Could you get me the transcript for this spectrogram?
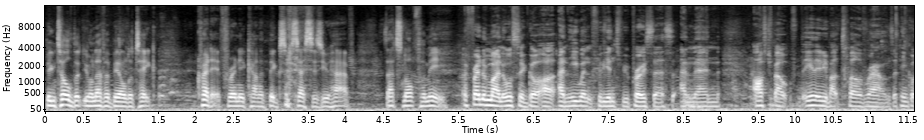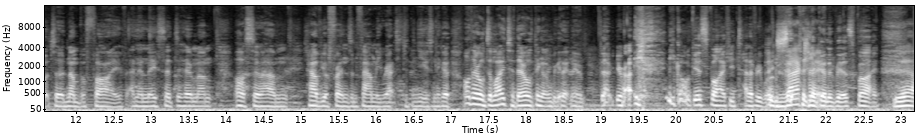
Being told that you'll never be able to take credit for any kind of big successes you have, that's not for me. A friend of mine also got, uh, and he went through the interview process, and then after about he did about twelve rounds, and he got to number five, and then they said to him, um, "Oh, so um, how have your friends and family reacted to the news?" And they go, "Oh, they're all delighted. They're all thinking, no, you're right. you can't be a spy if you tell everyone Exactly. you're going to be a spy." Yeah.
